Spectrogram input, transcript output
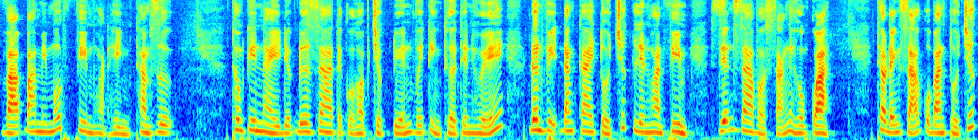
và 31 phim hoạt hình tham dự. Thông tin này được đưa ra tại cuộc họp trực tuyến với tỉnh Thừa Thiên Huế, đơn vị đăng cai tổ chức liên hoan phim diễn ra vào sáng ngày hôm qua. Theo đánh giá của ban tổ chức,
